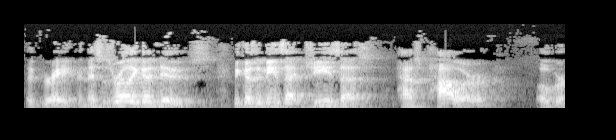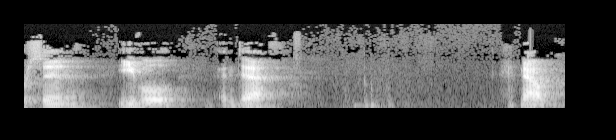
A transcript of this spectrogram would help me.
the grave. And this is really good news because it means that Jesus has power over sin, evil, and death. Now,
